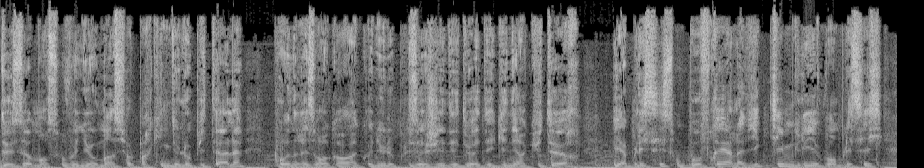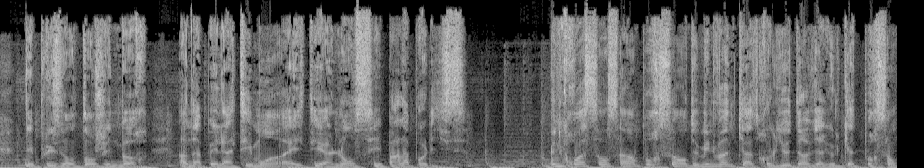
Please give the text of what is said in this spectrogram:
Deux hommes en sont venus aux mains sur le parking de l'hôpital. Pour une raison encore inconnue, le plus âgé des deux a dégainé un cutter et a blessé son beau-frère. La victime, grièvement blessée, n'est plus en danger de mort. Un appel à témoins a été lancé par la police. Une croissance à 1% en 2024 au lieu d'1,4%.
